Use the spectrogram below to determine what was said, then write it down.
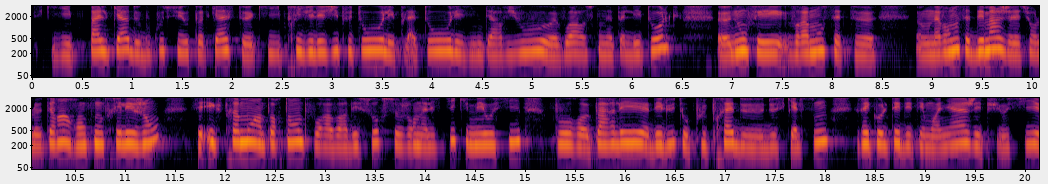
ce qui n'est pas le cas de beaucoup de studios de podcast qui privilégient plutôt les plateaux, les interviews, euh, voir ce qu'on appelle les talks. Euh, nous, on fait vraiment cette, euh, on a vraiment cette démarche d'aller sur le terrain, rencontrer les gens. C'est extrêmement important pour avoir des sources journalistiques, mais aussi pour parler des luttes au plus près de, ce qu'elles sont, récolter des témoignages et puis aussi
